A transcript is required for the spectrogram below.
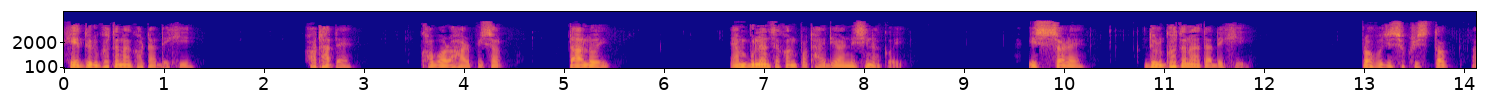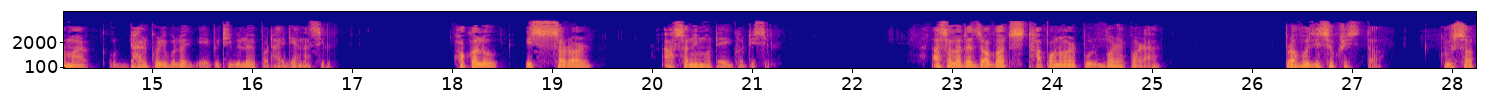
সেই দুৰ্ঘটনা ঘটা দেখি হঠাতে খবৰ অহাৰ পিছত তালৈ এম্বুলেঞ্চ এখন পঠাই দিয়াৰ নিচিনাকৈ ঈশ্বৰে দুৰ্ঘটনা এটা দেখি প্ৰভু যীশুখ্ৰীষ্টক আমাক উদ্ধাৰ কৰিবলৈ এই পৃথিৱীলৈ পঠাই দিয়া নাছিল। সকলো ঈশ্বৰৰ আঁচনিমতেই ঘটিছিল। আচলতে জগত স্থাপনৰ পূৰ্বৰে পৰা প্ৰভু যীশুখ্ৰীষ্ট ক্ৰুচত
